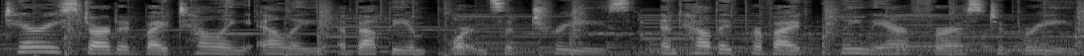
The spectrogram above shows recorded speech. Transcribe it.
Terry started by telling Ellie about the importance of trees and how they provide clean air for us to breathe.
